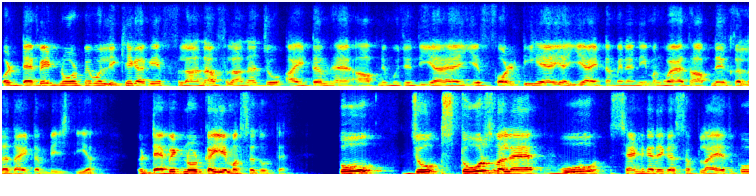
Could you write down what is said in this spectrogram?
और डेबिट नोट में वो लिखेगा कि फलाना फलाना जो आइटम है आपने मुझे दिया है, ये फॉल्टी है या ये आइटम मैंने नहीं मंगवाया था, आपने गलत आइटम बेच दिया। तो डेबिट नोट का ये मकसद होता है। तो जो स्टोर्स वाला है, वो सेंड करेगा सप्लायर को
